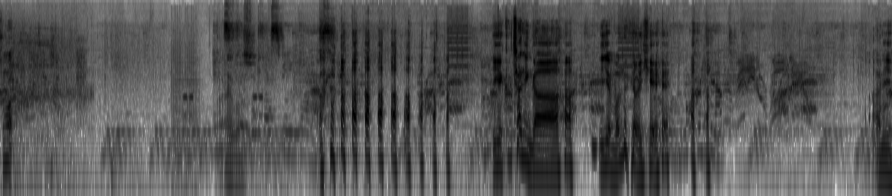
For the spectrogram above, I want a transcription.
숨어 이게 극찬인가 이게 뭔가요 이게. 아니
